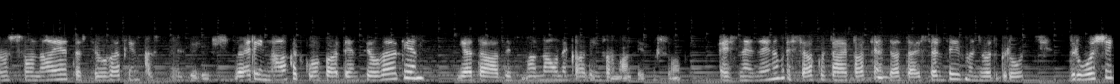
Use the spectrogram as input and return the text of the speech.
jūs runājat ar cilvēkiem, kas ir bijuši. Vai arī nākat kopā ar tiem cilvēkiem, ja tādi man nav nekāda informācija par šo. Es nezinu, es saku, tā ir pacienta datu aizsardzība, man ļoti grūti. Droši,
